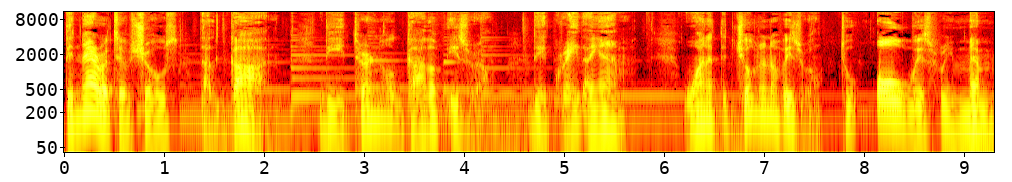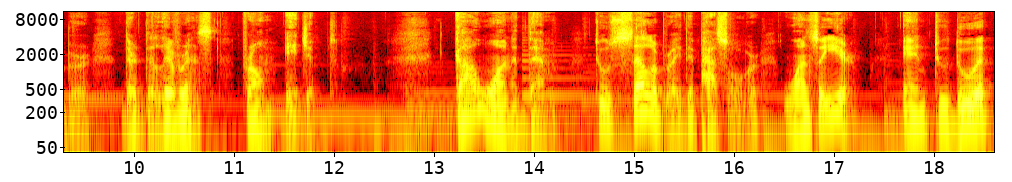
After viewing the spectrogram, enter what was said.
The narrative shows that God, the eternal God of Israel, the great I am, wanted the children of Israel to always remember their deliverance from Egypt. God wanted them to celebrate the Passover once a year and to do it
